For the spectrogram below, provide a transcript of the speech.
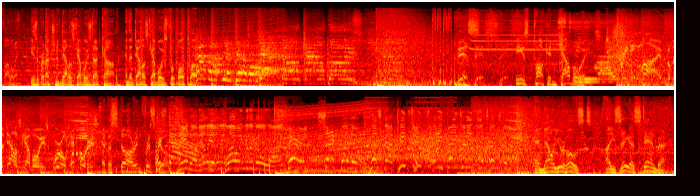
following is a production of DallasCowboys.com and the Dallas Cowboys Football Club. How about them Cowboys? This, is Talking Cowboys. Streaming live from the Dallas Cowboys World Headquarters at the Star in Frisco. Handoff, Elliott plowing to the goal line. Barry, sacked by Lawrence. Prescott keeps it, and he bangs it in for a touchdown. And now your hosts, Isaiah Stanback,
